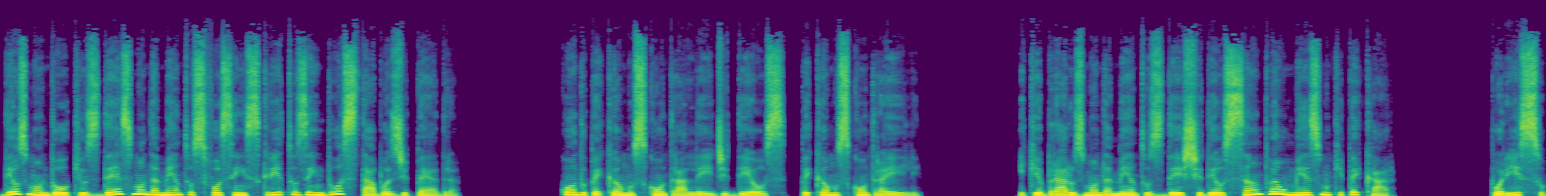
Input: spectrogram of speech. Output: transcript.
Deus mandou que os dez mandamentos fossem escritos em duas tábuas de pedra. Quando pecamos contra a lei de Deus, pecamos contra Ele. E quebrar os mandamentos deste Deus Santo é o mesmo que pecar. Por isso,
